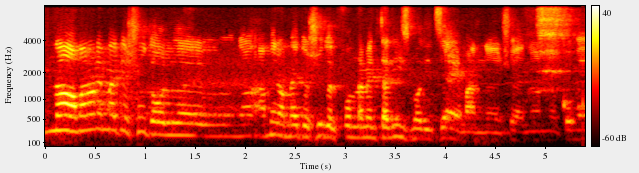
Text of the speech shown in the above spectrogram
No, ma non è mai piaciuto il, a me non è mai piaciuto il fondamentalismo di Zeman, cioè non, come,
